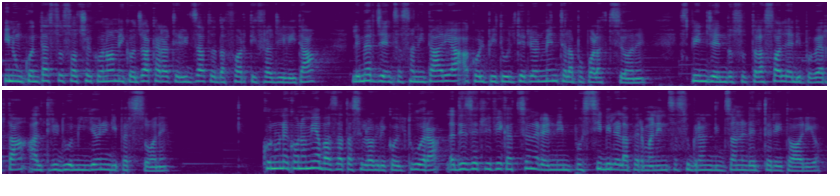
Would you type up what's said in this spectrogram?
In un contesto socio-economico già caratterizzato da forti fragilità, l'emergenza sanitaria ha colpito ulteriormente la popolazione, spingendo sotto la soglia di povertà altri 2 milioni di persone. Con un'economia basata sull'agricoltura, la desertificazione rende impossibile la permanenza su grandi zone del territorio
